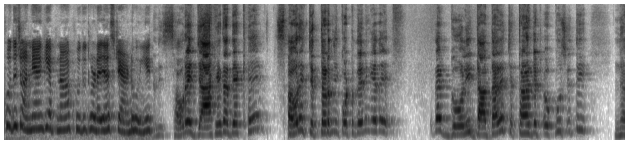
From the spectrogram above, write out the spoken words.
ਖੁਦ ਚਾਹੁੰਦੇ ਹਾਂ ਕਿ ਆਪਣਾ ਖੁਦ ਥੋੜਾ ਜਿਹਾ ਸਟੈਂਡ ਹੋਈਏ। ਕਹਿੰਦੀ ਸੌਰੇ ਜਾ ਕੇ ਤਾਂ ਦੇਖੇ ਸੌਰੇ ਚਿੱਤੜ ਨਹੀਂ ਕੁੱਟ ਦੇਣਗੇ ਤੇ ਇਹ ਤਾਂ ਗੋਲੀ ਦਾਦਾ ਦੇ ਚਿੱਤੜਾਂ 'ਚ ਠੋਕੂ ਸਿੱਧੀ। ਨਾ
